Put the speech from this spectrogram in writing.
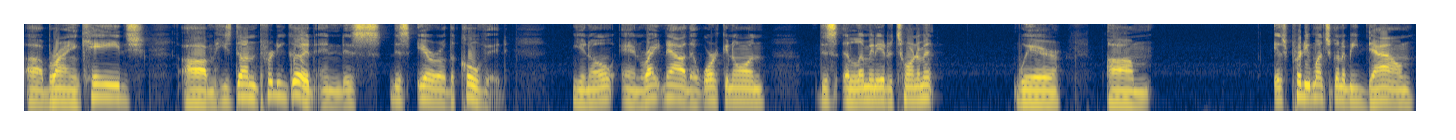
uh, Brian Cage. Um, he's done pretty good in this this era of the COVID. You know, and right now they're working on this eliminator tournament where um, it's pretty much going to be down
